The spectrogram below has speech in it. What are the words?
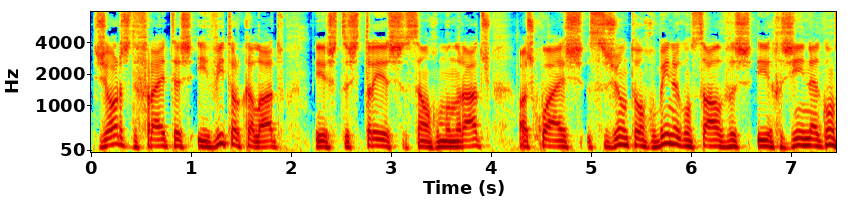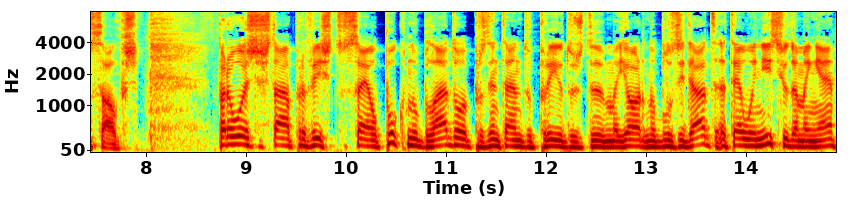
Jorge de Freitas e Vítor Calado. Estes três são remunerados, aos quais se juntam Rubina Gonçalves e Regina Gonçalves. Para hoje está previsto céu pouco nublado, apresentando períodos de maior nebulosidade até o início da manhã.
